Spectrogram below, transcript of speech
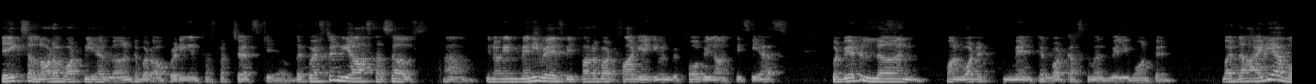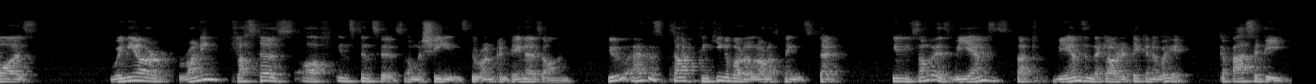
takes a lot of what we have learned about operating infrastructure at scale. The question we asked ourselves, um, you know, in many ways, we thought about Fargate even before we launched ECS, but we had to learn on what it meant and what customers really wanted. But the idea was when you're running clusters of instances or machines to run containers on, you have to start thinking about a lot of things that in some ways VMs, but uh, VMs in the cloud are taken away. Capacity,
